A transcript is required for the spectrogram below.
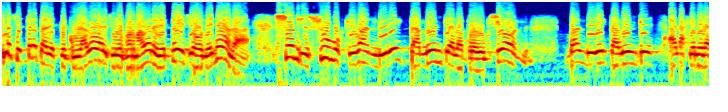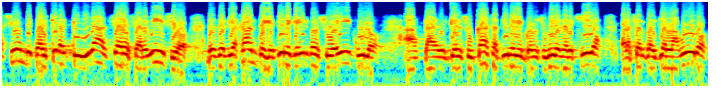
No se trata de especuladores o de formadores de precios o de nada. Son insumos que van directamente a la producción, van directamente a la generación de cualquier actividad, sea de servicio, desde el viajante que tiene que ir con su vehículo hasta el que en su casa tiene que consumir energía para hacer cualquier laburo,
